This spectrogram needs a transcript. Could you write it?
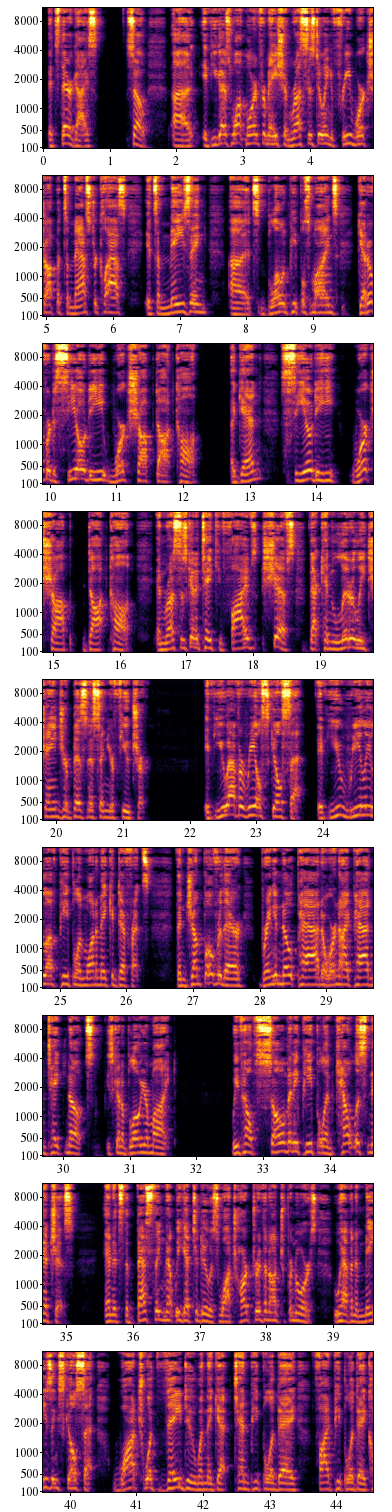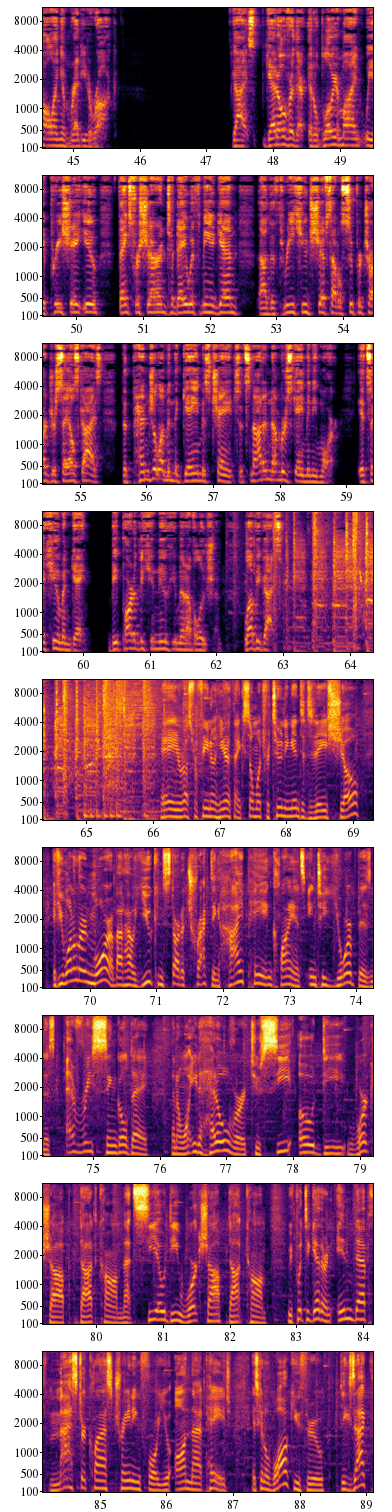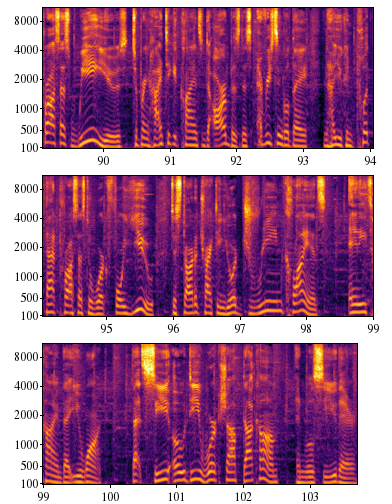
It's there, guys. So, uh, if you guys want more information, Russ is doing a free workshop. It's a masterclass. It's amazing. Uh, it's blowing people's minds. Get over to codworkshop.com. Again, codworkshop.com. And Russ is going to take you five shifts that can literally change your business and your future. If you have a real skill set, if you really love people and want to make a difference, then jump over there, bring a notepad or an iPad and take notes. He's going to blow your mind. We've helped so many people in countless niches. And it's the best thing that we get to do is watch heart driven entrepreneurs who have an amazing skill set. Watch what they do when they get 10 people a day, five people a day calling them ready to rock. Guys, get over there. It'll blow your mind. We appreciate you. Thanks for sharing today with me again. Uh, the three huge shifts that'll supercharge your sales. Guys, the pendulum in the game has changed. It's not a numbers game anymore. It's a human game. Be part of the new human evolution. Love you guys. Hey, Russ Ruffino here. Thanks so much for tuning in to today's show. If you want to learn more about how you can start attracting high paying clients into your business every single day, then I want you to head over to codworkshop.com. That's codworkshop.com. We've put together an in depth masterclass training for you on that page. It's going to walk you through the exact process we use to bring high ticket clients into our business every single day and how you can put that process to work for you to start attracting your dream clients anytime that you want. That's codworkshop.com, and we'll see you there.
